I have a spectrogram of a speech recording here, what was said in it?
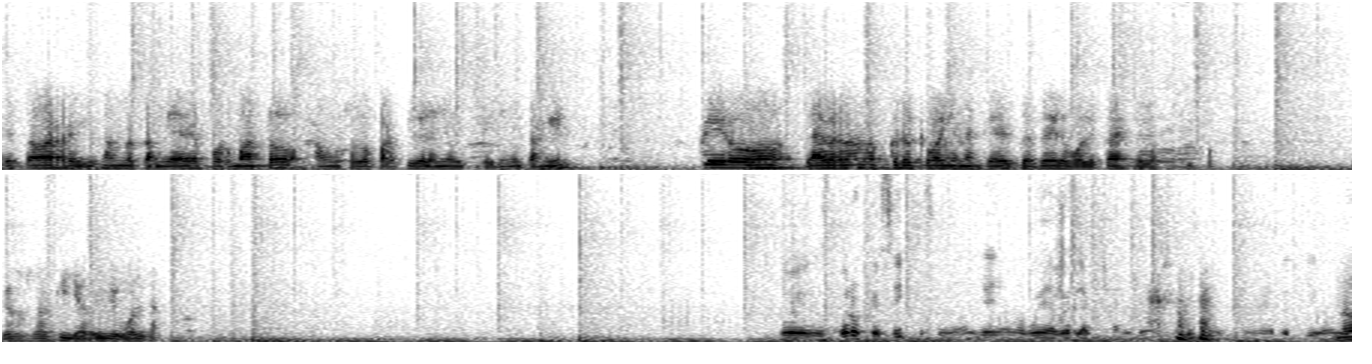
estaba revisando cambiar el formato a un solo partido el año que viene también. Pero la verdad no creo que vayan a querer perder el boletaje de los equipos. De sus aquí ya de y vuelta. Pues espero que sí, que si no, ya yo no voy a ver la Champions. me retiro. No,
